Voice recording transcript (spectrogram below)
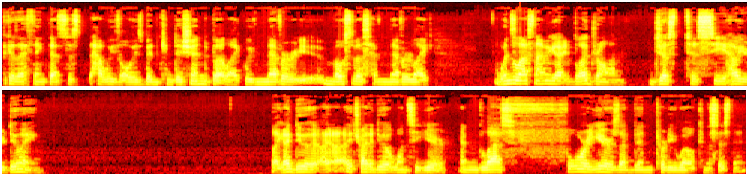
because I think that's just how we've always been conditioned, but like we've never, most of us have never like, when's the last time you got your blood drawn just to see how you're doing? Like I do it, I, I try to do it once a year. And the last four years, I've been pretty well consistent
